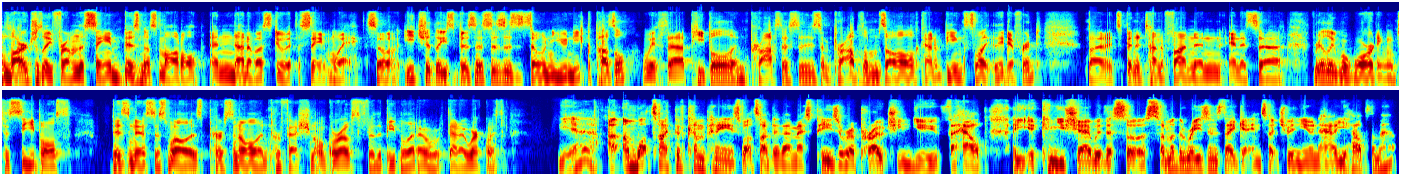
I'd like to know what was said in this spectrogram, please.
largely from the same business model, and none of us do it the same way. So each of these businesses is its own unique puzzle with uh, people and processes and problems all kind of being slightly different. But it's been a ton of fun, and and it's uh, really rewarding to see both business as well as personal and professional growth for the people that I that I work with. Yeah. And what type of companies, what type of MSPs are approaching you for help? Can you share with us sort of some of the reasons they get in touch with you and how you help them out?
